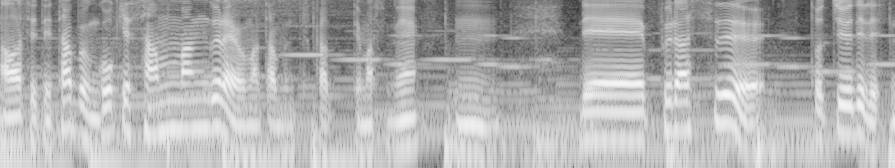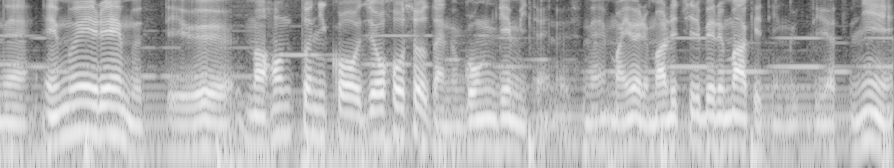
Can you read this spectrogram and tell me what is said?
合わせて多分合計3万ぐらいはま多分使ってますね。うん。でプラス途中でですね MLM っていう、まあ、本当にこう情報商材の権限みたいなですね、まあ、いわゆるマルチレベルマーケティングっていうやつに、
